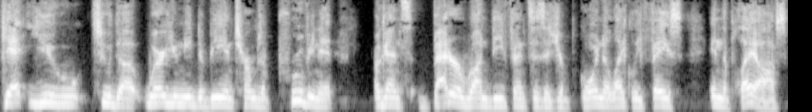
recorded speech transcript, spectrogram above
get you to the where you need to be in terms of proving it against better run defenses as you're going to likely face in the playoffs.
